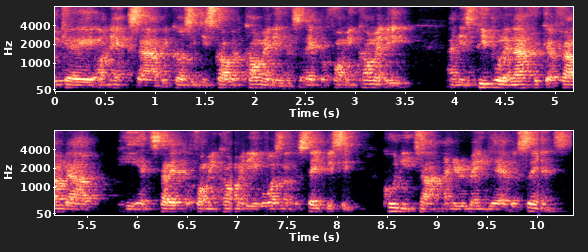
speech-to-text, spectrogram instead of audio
UK on exile because he discovered comedy and started performing comedy. And his people in Africa found out he had started performing comedy. It wasn't on the state visit, coup d'etat, and he remained there ever since.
